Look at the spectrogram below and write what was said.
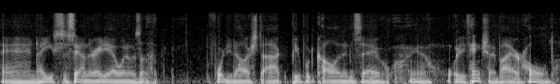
And I used to say on the radio when it was a $40 stock, people would call it and say, you know, what do you think? Should I buy or hold?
